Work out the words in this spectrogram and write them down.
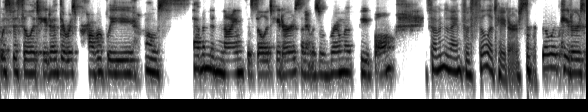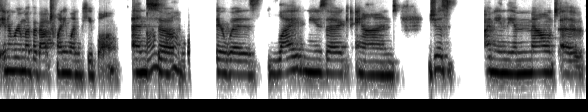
was facilitated. There was probably, oh, seven to nine facilitators, and it was a room of people. Seven to nine facilitators. Facilitators in a room of about 21 people. And oh, so wow. there was live music and just, I mean, the amount of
